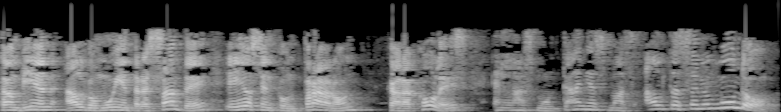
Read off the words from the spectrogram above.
También algo muy interesante, ellos encontraron caracoles en las montañas más altas en el mundo.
